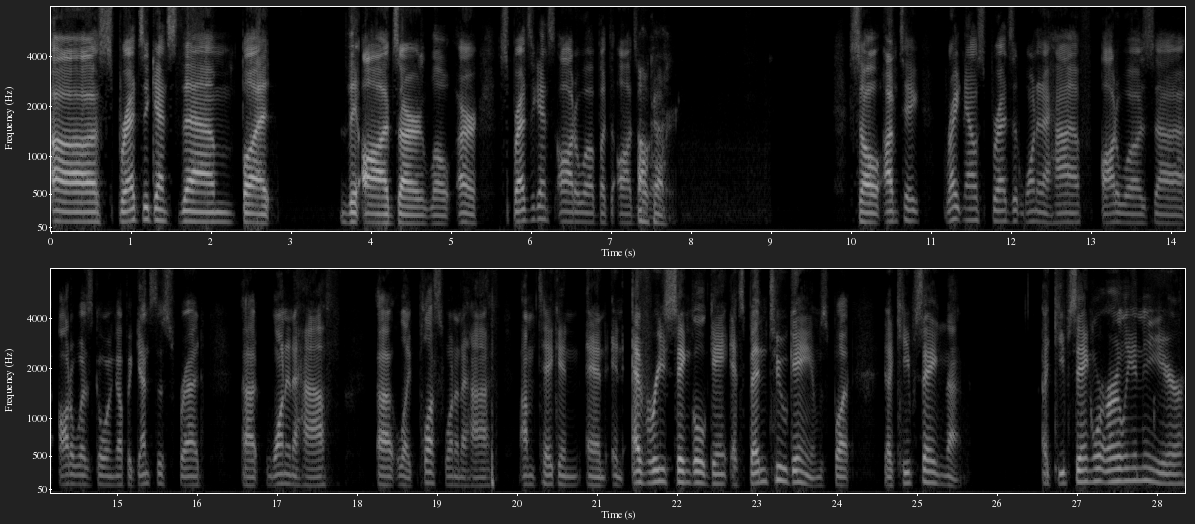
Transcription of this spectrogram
Uh, spreads against them, but the odds are low. Or spreads against Ottawa, but the odds are Okay. lower. So I'm taking right now spreads at one and a half. Ottawa's uh, Ottawa's going up against the spread at one and a half, uh, like plus one and a half. I'm taking and in every single game. It's been two games, but I keep saying that. I keep saying we're early in the year,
